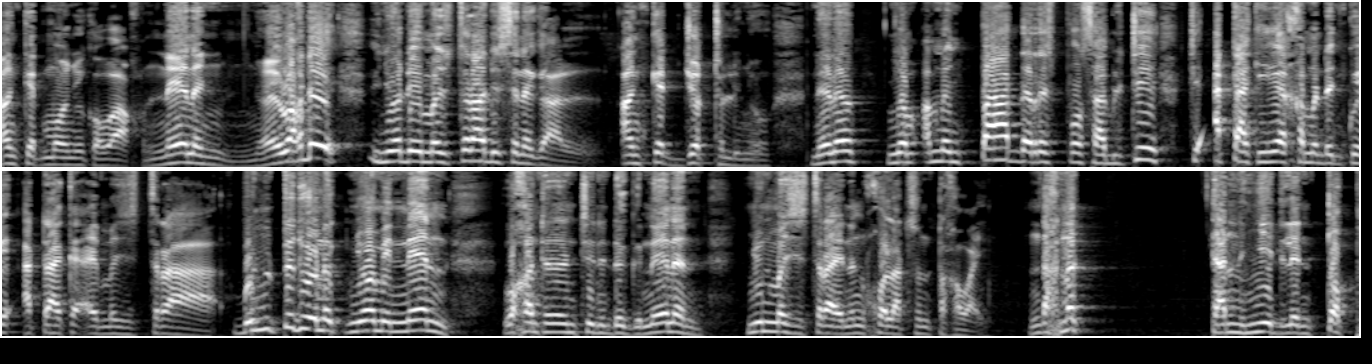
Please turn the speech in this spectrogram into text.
enquête moo ñu ko wax. Nee nañ ñooy wax de union des magistrats du Sénégal enquête jot lu ñu. Nee na am nañ part de responsabilité ci attaques yi nga xam ne dañ koy attaqué ay magistrats. Ba ñu tëjoo nag ñoom i neen waxante nañ seen dëgg. Nee nañ ñun magistrats yi nañ xoolaat suñu taxawaay. Ndax nag tànn ñii di leen topp.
